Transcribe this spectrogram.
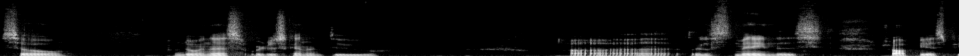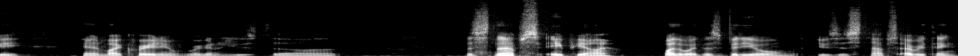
so from doing this we're just gonna do uh, we're just making this drop ESP and by creating we're going to use the the Synapse API by the way this video uses snaps everything.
